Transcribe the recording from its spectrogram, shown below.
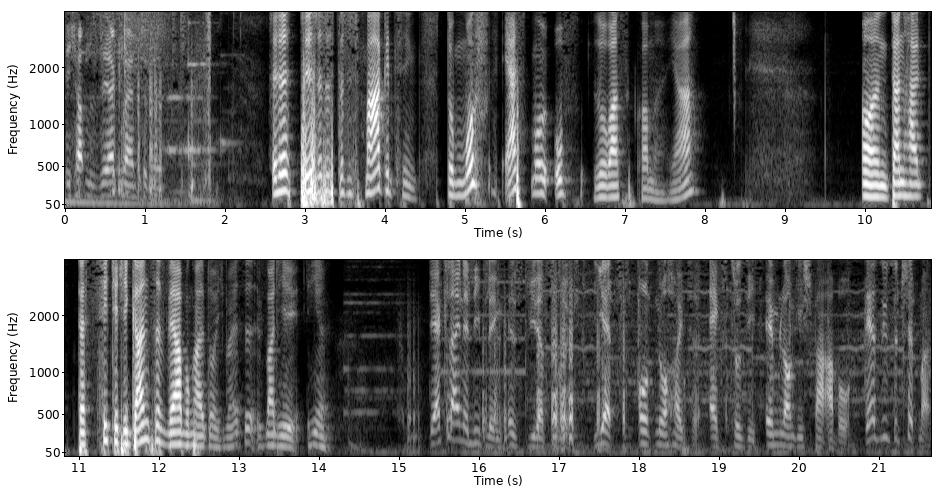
Ich habe einen sehr kleinen Pimmel. Das ist, das ist Marketing. Du musst erstmal auf sowas kommen, ja? Und dann halt, das zieht dir die ganze Werbung halt durch, weißt du? Warte hier, hier. Der kleine Liebling ist wieder zurück. Jetzt und nur heute exklusiv im Longi Spar-Abo. Der süße Chipmunk.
